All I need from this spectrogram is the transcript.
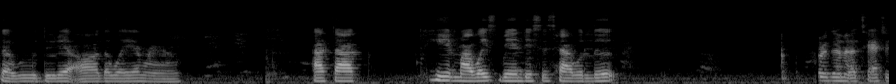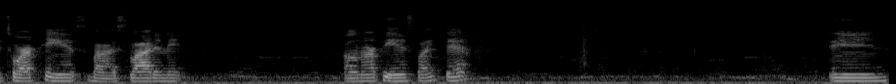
So we would do that all the way around. After I pin my waistband, this is how it look. We're gonna attach it to our pants by sliding it on our pants like that. And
